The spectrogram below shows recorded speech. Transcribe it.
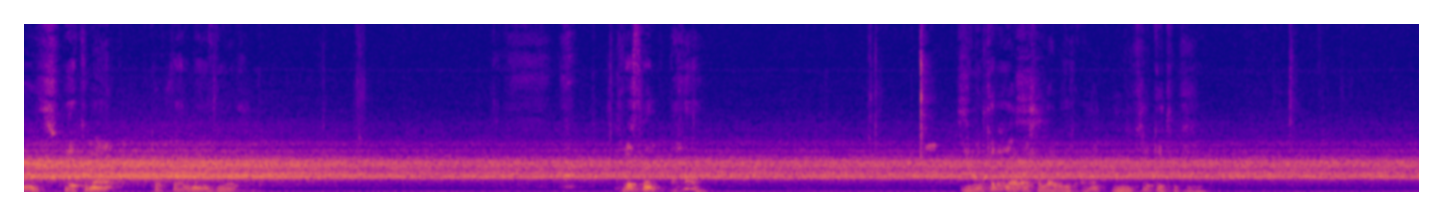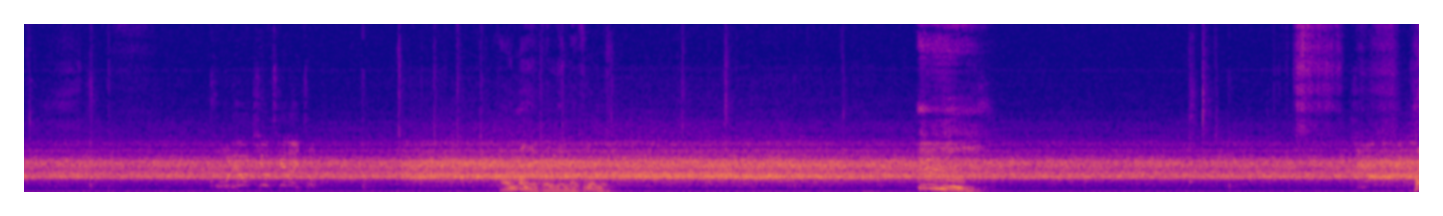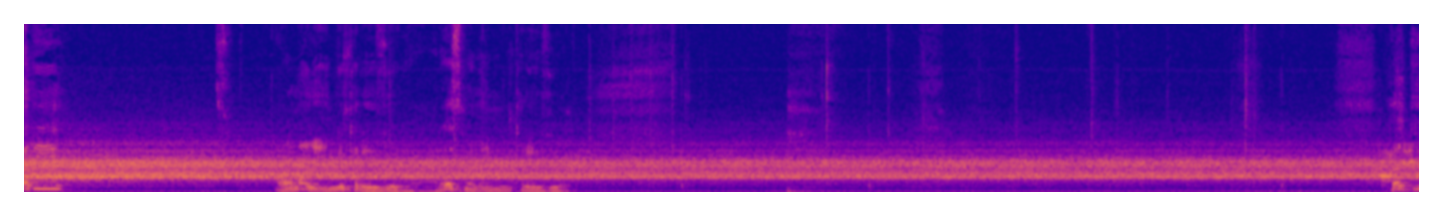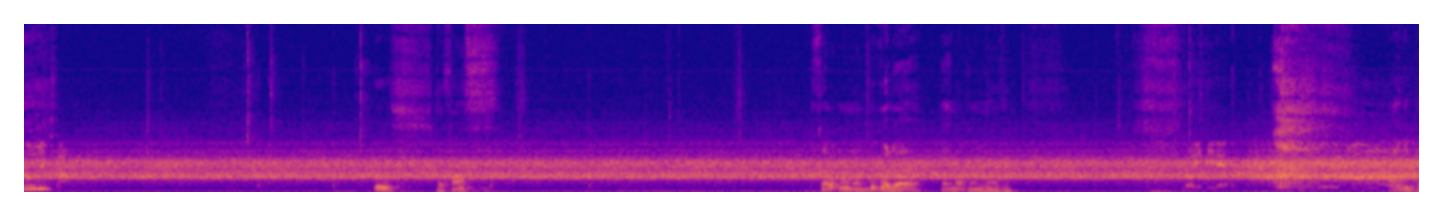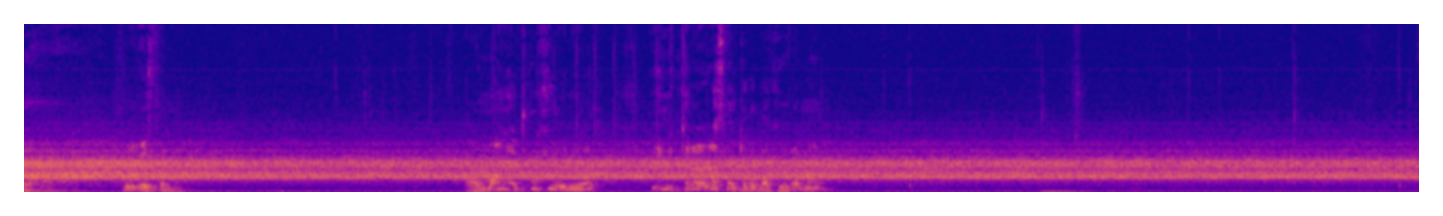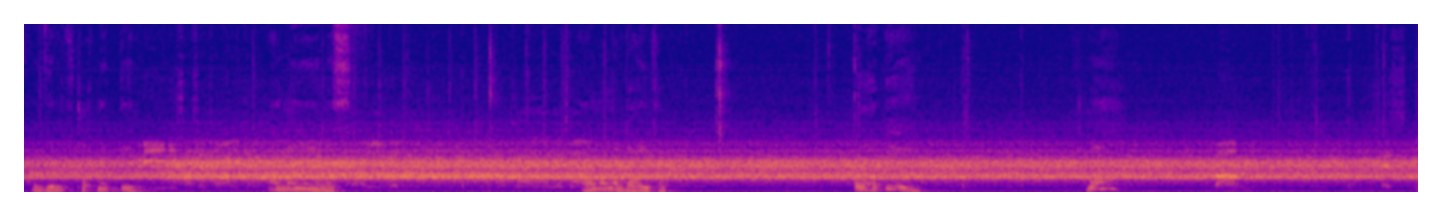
Uf, Beckham'a top vermeyi diyor. Resmen, aha. İngiltere yavaş olabilir ama İngiltere de çok iyi. Almanya kaleyemez oğlum. Hadi. Almanya İngiltere yazıyor ya. Resmen İngiltere yazıyor. Hadi. Uf, defans. Kusura ama bu golü benim atmam lazım. Hadi be. Bunu gösterme. Almanya çok iyi oynuyor. İngiltere resmen topa bakıyor ama Bu görüntü çok net değil. Almanya yemez. Almanlar daha iyi top. Oh abi. No? Bomb. Eski.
